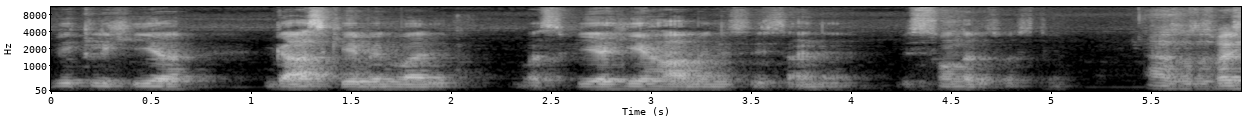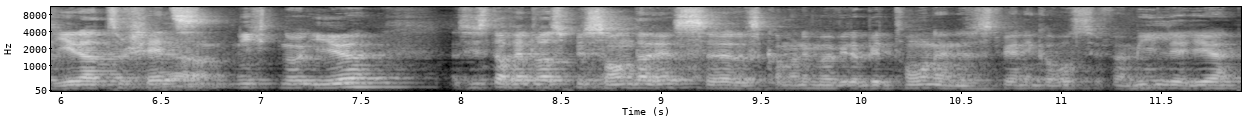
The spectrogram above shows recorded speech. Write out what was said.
wirklich hier Gas geben, weil was wir hier haben, es ist eine Besonderes, was du. Also das weiß jeder zu schätzen, ja. nicht nur ihr. Es ist auch etwas Besonderes, äh, das kann man immer wieder betonen. Es ist wie eine große Familie hier.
